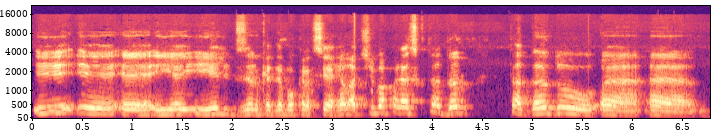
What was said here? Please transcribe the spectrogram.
e, e, e, e, ele dizendo que a democracia é relativa, parece que está dando, tá dando, uh, uh,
